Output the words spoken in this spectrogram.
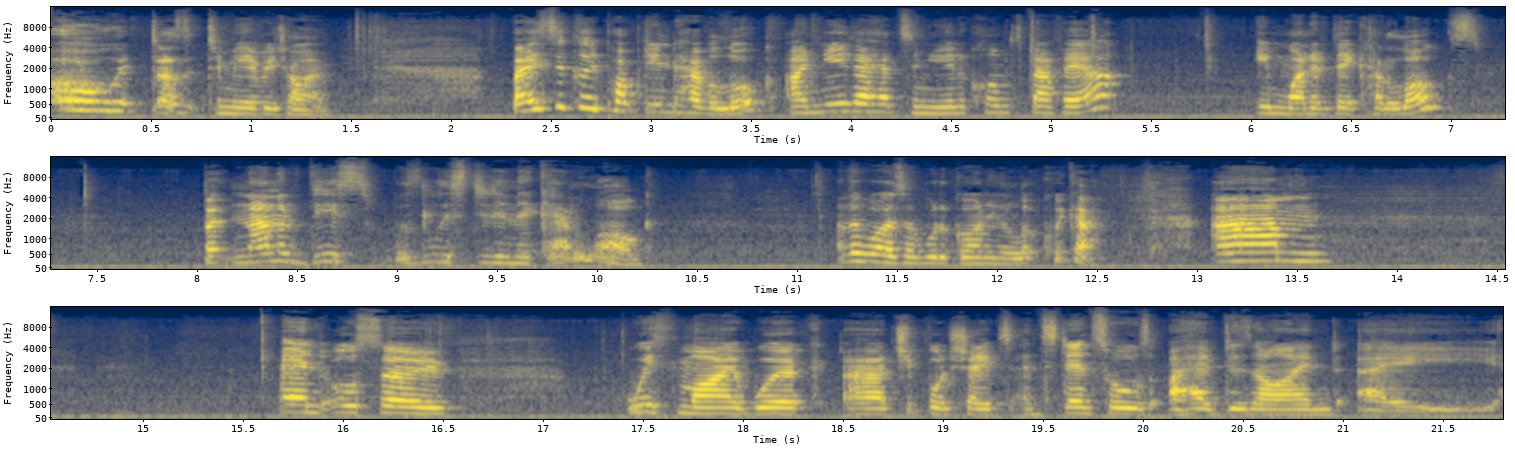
Oh, it does it to me every time. Basically popped in to have a look. I knew they had some unicorn stuff out in one of their catalogues. But none of this was listed in their catalogue. Otherwise I would have gone in a lot quicker. Um, and also with my work uh, chipboard shapes and stencils I have designed a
